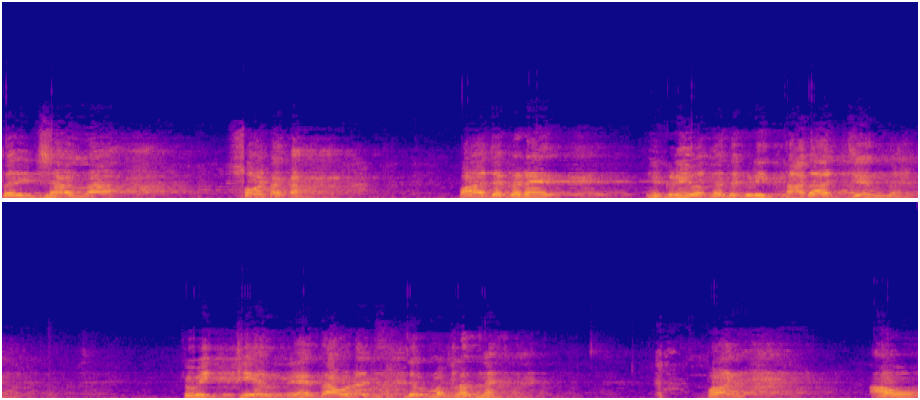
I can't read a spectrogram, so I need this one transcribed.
તો ઇન્શાલ્લાહ સો ટકા પાંચ અગડે એકડી વખત એકડી તાદાદ છે અંદર. કે ભાઈ કેર રહેતા ઓડે મતલબ ને. પણ આવું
